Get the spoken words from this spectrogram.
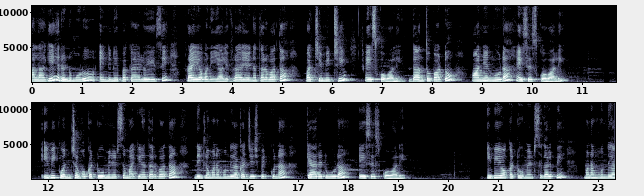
అలాగే రెండు మూడు ఎండిమిరపకాయలు వేసి ఫ్రై అవ్వనియాలి ఫ్రై అయిన తర్వాత పచ్చిమిర్చి వేసుకోవాలి. దాంతోపాటు ఆనియన్ కూడా వేసేసుకోవాలి. ఇవి కొంచెం ఒక టూ మినిట్స్ మగ్గిన తర్వాత దీంట్లో మనం ముందుగా కట్ చేసి పెట్టుకున్న క్యారెట్ కూడా వేసేసుకోవాలి. ఇవి ఒక టూ మినిట్స్ కలిపి మనం ముందుగా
